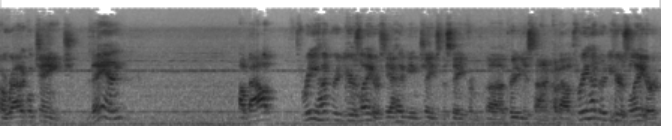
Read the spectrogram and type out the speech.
a radical change. Then, about 300 years later, see, I hadn't even changed the state from uh, previous time. About 300 years later,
